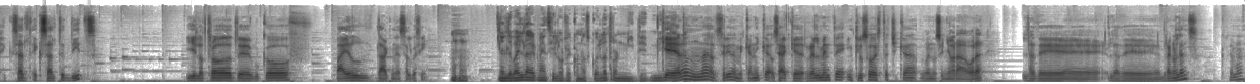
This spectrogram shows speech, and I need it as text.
Exalt- Exalted Deeds. Y el otro, The Book of Vile Darkness, algo así. El de Wild Darkness sí lo reconozco, el otro ni de... ni Que de- eran una serie de mecánica, o sea, que realmente, incluso esta chica, bueno, señora ahora, la de. La de Dragonlance, ¿cómo se llama?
